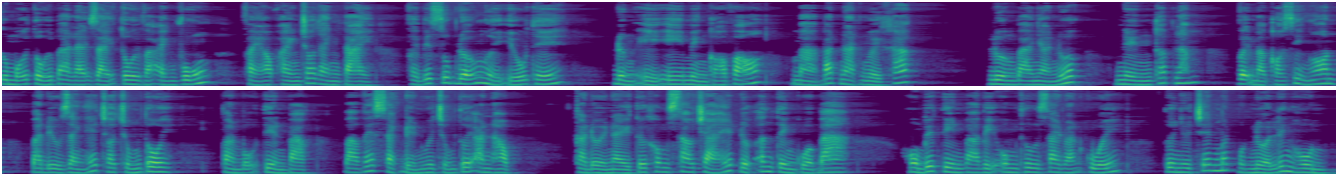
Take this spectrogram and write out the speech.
Cứ mỗi tối bà lại dạy tôi và anh Vũ phải học hành cho thành tài, phải biết giúp đỡ người yếu thế. Đừng ỉ y mình có võ mà bắt nạt người khác. Lương bà nhà nước nên thấp lắm, vậy mà có gì ngon bà đều dành hết cho chúng tôi. Toàn bộ tiền bạc bà vét sạch để nuôi chúng tôi ăn học. Cả đời này tôi không sao trả hết được ân tình của ba. Hôm biết tin ba bị ung thư giai đoạn cuối, tôi như chết mất một nửa linh hồn.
